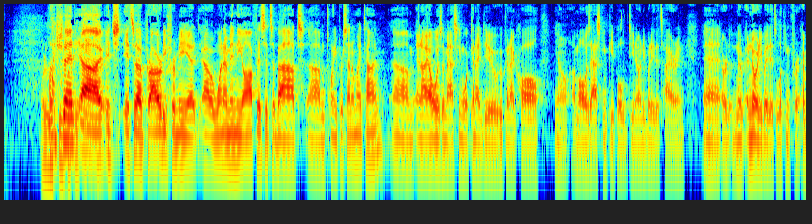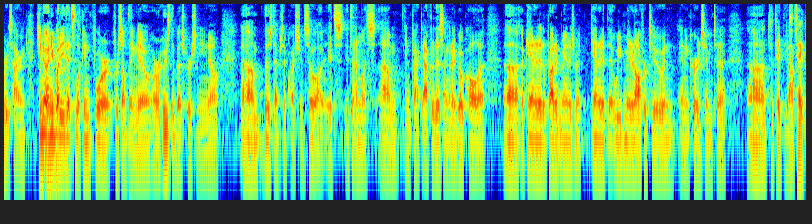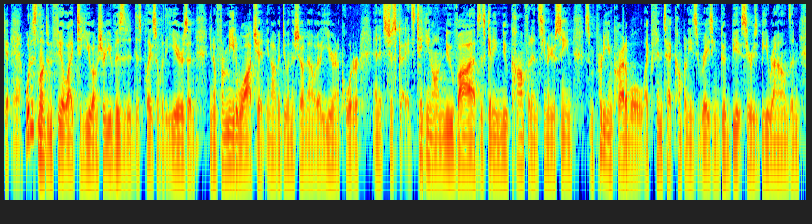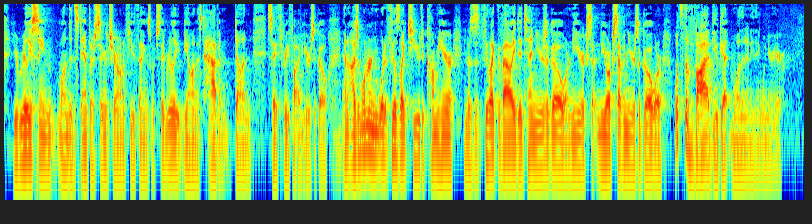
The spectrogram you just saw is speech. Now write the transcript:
or looking I spent, uh, it's it's a priority for me. At, uh, when I'm in the office, it's about um, 20% of my time, um, and I always am asking, what can I do? Who can I call? You know, I'm always asking people, do you know anybody that's hiring, and, or know, know anybody that's looking for? Everybody's hiring. Do you know anybody that's looking for for something new, or who's the best person you know? Um, those types of questions. So uh, it's it's endless. Um, in fact, after this, I'm going to go call a uh, a candidate, a product management candidate that we've made an offer to, and, and encourage him to uh, to take the offer. To take it. Yeah. What does London feel like to you? I'm sure you visited this place over the years, and you know, for me to watch it, you know, I've been doing the show now about a year and a quarter, and it's just it's taking on new vibes. It's getting new confidence. You know, you're seeing some pretty incredible like fintech companies raising good B, Series B rounds, and you're really seeing London stamp their signature on a few things, which they really, be honest, haven't done say three five years ago. And I was wondering what it feels like to you to come here. You know, does it feel like the Valley did ten years ago, or New York New York seven years years ago, or what's the vibe you get more than anything when you're here?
